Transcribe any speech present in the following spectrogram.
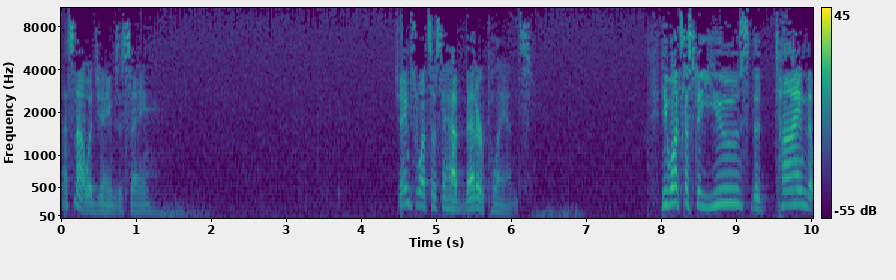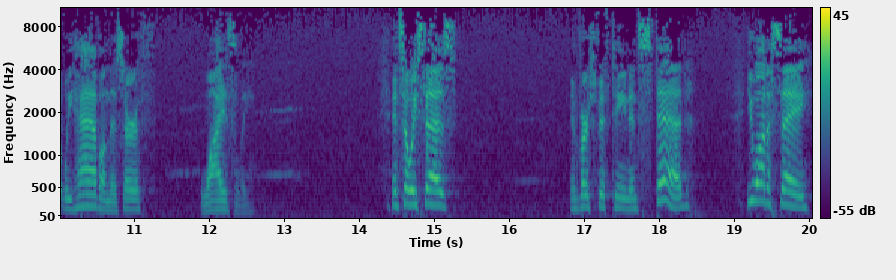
That's not what James is saying. James wants us to have better plans. He wants us to use the time that we have on this earth wisely. And so he says in verse 15, instead, you ought to say,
